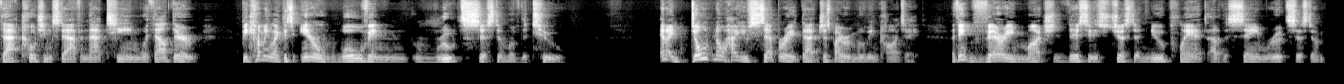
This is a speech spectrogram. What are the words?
that coaching staff and that team without their becoming like this interwoven root system of the two and I don't know how you separate that just by removing Conte. I think very much this is just a new plant out of the same root system.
